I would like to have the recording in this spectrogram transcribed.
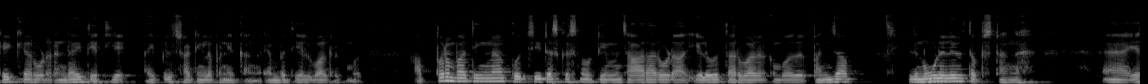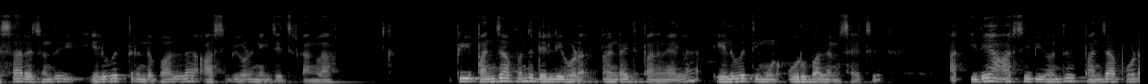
கேகேஆரோட ரெண்டாயிரத்தி எட்டுலேயே ஐபிஎல் ஸ்டார்டிங்கில் பண்ணியிருக்காங்க. எண்பத்தி ஏழு பால் இருக்கும்போது. அப்புறம் பார்த்தீங்கன்னா கொச்சி டஸ்கஸ்னு ஒரு டீம் இருந்துச்சு ஆர்ஆரோட எழுபத்தாறு பால் இருக்கும்போது பஞ்சாப் இது நூலிலையும் தப்பிச்சிட்டாங்க. எஸ்ஆர்ஹெச் வந்து எழுபத்தி ரெண்டு பாலில் ஆர்சிபியோட இன்றைக்கி ஜெயிச்சிருக்காங்களா? பி பஞ்சாப் வந்து டெல்லியோட ரெண்டாயிரத்தி பதினேழில் எழுபத்தி மூணு ஒரு பாலில் மிஸ் ஆயிடுச்சு. இதே ஆர்சிபி வந்து பஞ்சாப்போட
